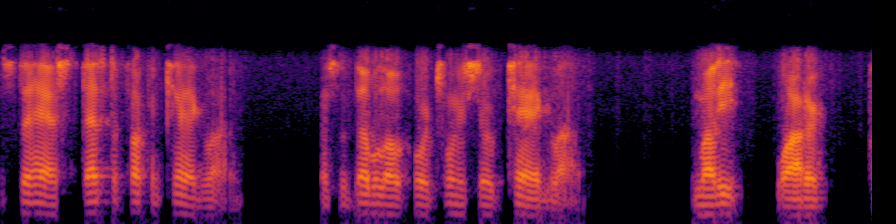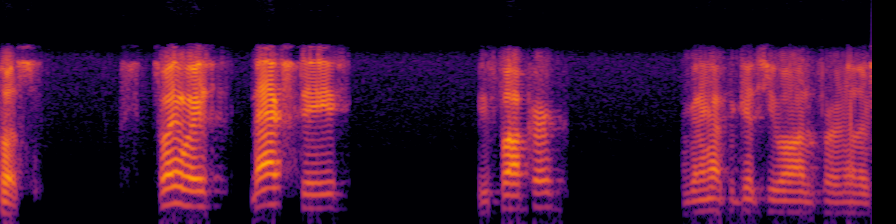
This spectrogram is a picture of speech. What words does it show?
that's the hash. That's the fucking tagline. That's the 00420 show tagline. Muddy Water Pussy. So, anyways, Max Steve, you fucker. I'm gonna have to get you on for another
